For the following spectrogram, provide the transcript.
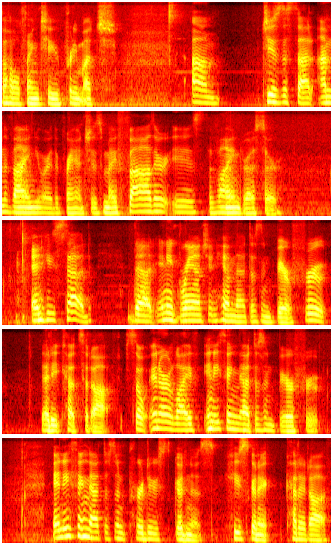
the whole thing to pretty much. Um, Jesus said, I'm the vine, you are the branches. My Father is the vine dresser. And he said that any branch in him that doesn't bear fruit, that he cuts it off. So in our life, anything that doesn't bear fruit, anything that doesn't produce goodness, he's going to cut it off.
